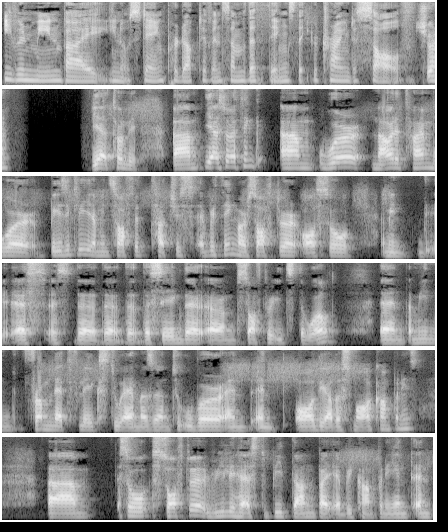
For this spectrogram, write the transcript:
even mean by you know staying productive and some of the things that you're trying to solve? Sure. Yeah, totally. Um, yeah, so I think um, we're now at a time where basically, I mean, software touches everything, or software also, I mean, as, as the, the, the, the saying there, um, software eats the world. And I mean, from Netflix to Amazon to Uber and, and all the other small companies. Um, so software really has to be done by every company. And, and,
